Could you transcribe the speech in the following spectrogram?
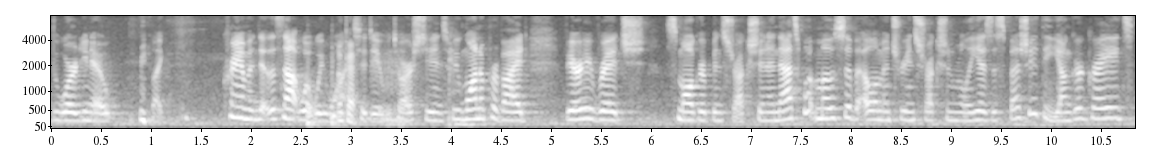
the word, you know, like cramming, that's not what we want Okay. to do to our students. We want to provide very rich, small group instruction, and that's what most of elementary instruction really is, especially at the younger grades.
